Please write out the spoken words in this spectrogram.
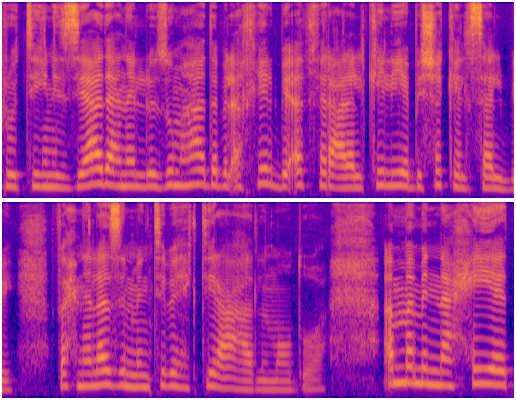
بروتين زيادة عن اللزوم هذا بالأخير بيأثر على الكلية بشكل سلبي فإحنا لازم ننتبه كتير على هذا الموضوع. أما من ناحية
